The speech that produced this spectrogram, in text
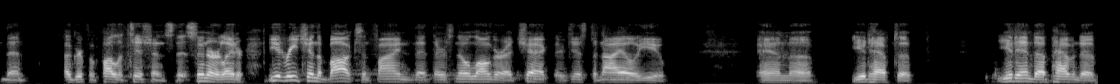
than a group of politicians that sooner or later you'd reach in the box and find that there's no longer a check, there's just an IOU, and uh, you'd have to you'd end up having to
